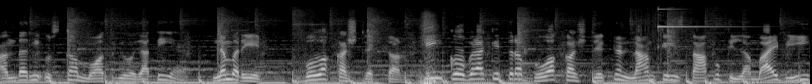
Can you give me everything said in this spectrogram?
अंदर ही उसका मौत भी हो जाती है। Number eight boa constrictor king cobra की तरफ़ बोआ कंस्ट्रक्टर नाम के इस सांपों की लंबाई भी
